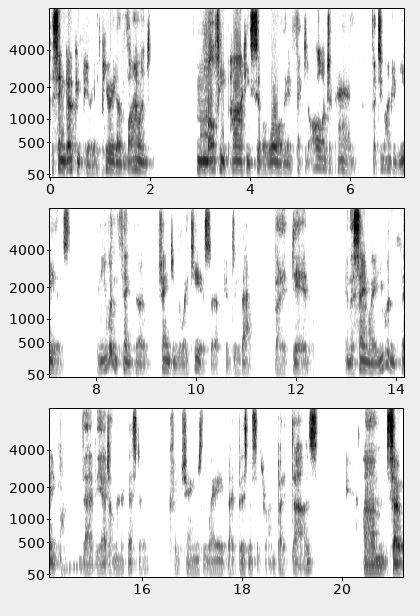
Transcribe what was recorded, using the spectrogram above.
the Sengoku period, a period of violent multi party civil war that infected all of Japan for 200 years. And you wouldn't think that changing the way tea is served could do that, but it did. In the same way, you wouldn't think that the Agile Manifesto could change the way that businesses run, but it does. Um, so,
